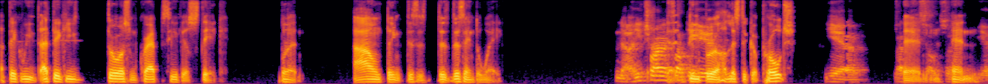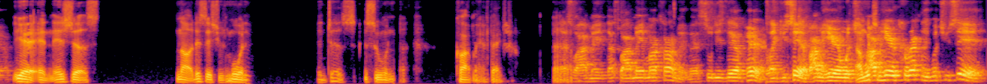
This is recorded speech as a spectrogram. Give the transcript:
I think we. I think he throw us some crap to see if it'll stick, but I don't think this is this. This ain't the way. No, he trying A something deeper, here. holistic approach, Yeah, think so and yeah, yeah, and it's just no. This issue is more than just suing the car manufacturer. Uh, that's why I made. That's why I made my comment, man. Sue these damn parents. Like you said, if I'm hearing what you, I'm I'm, you. hearing correctly what you said,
